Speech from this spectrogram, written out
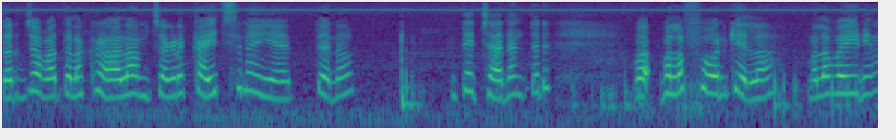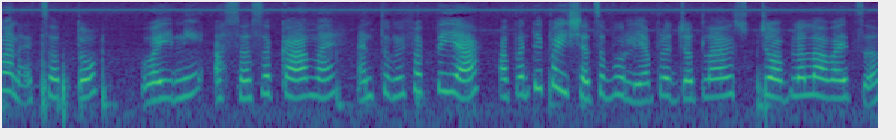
तर जेव्हा त्याला कळालं आमच्याकडे काहीच नाही आहे त्यानं त्याच्यानंतर मला फोन केला. मला वहिनी म्हणायचा तो वहिनी असं असं काम आहे आणि तुम्ही फक्त या. आपण ते पैशाचं बोलूया. प्रज्योतला जॉबला लावायचं.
